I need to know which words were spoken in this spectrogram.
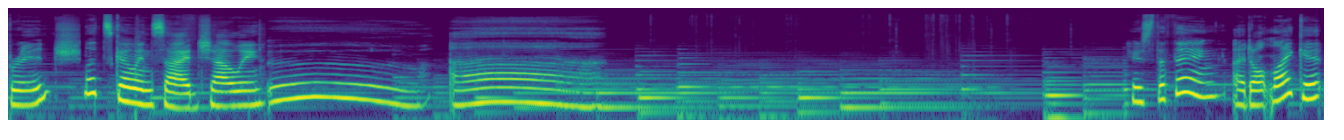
bridge. Let's go inside, shall we? Ooh. Ah. Here's the thing, I don't like it.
